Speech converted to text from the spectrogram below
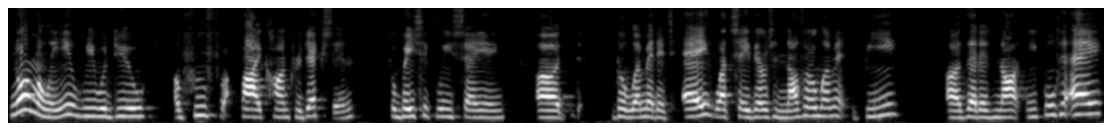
normally we would do a proof by contradiction. So basically saying uh, the limit is a. Let's say there's another limit b uh, that is not equal to a.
